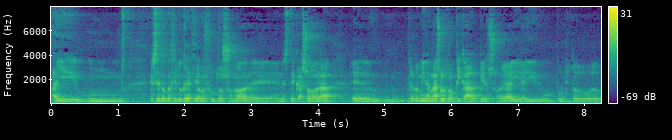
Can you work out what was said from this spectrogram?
hay ese toquecito que decíamos frutoso, ¿no? Eh, en este caso ahora eh, predomina más lo tropical, pienso, ¿eh? hay, un puntito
